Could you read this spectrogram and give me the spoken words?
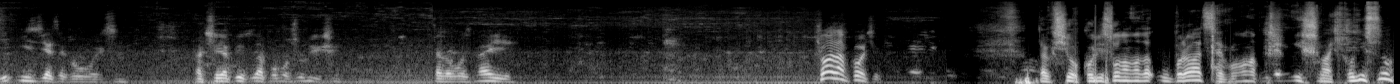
і, і здесь, як говориться. Так що я піду туди поможу більше. Тебе возьме її. Що там хочеш? Так, все, колесо нам треба убратися, бо воно буде мішати. Колесо,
